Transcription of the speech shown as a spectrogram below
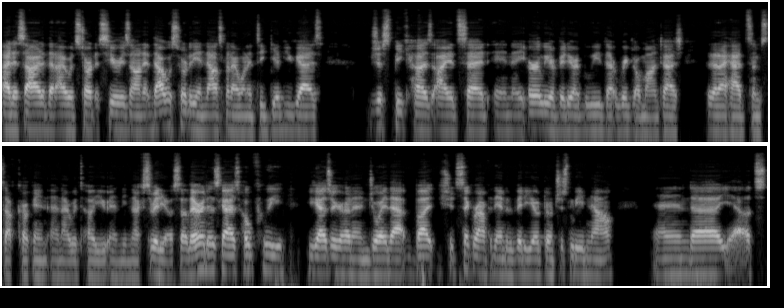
I decided that I would start a series on it. That was sort of the announcement I wanted to give you guys, just because I had said in a earlier video, I believe that Ringo montage, that I had some stuff cooking, and I would tell you in the next video. So there it is, guys. Hopefully you guys are going to enjoy that, but you should stick around for the end of the video. Don't just leave now. And uh, yeah, let's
